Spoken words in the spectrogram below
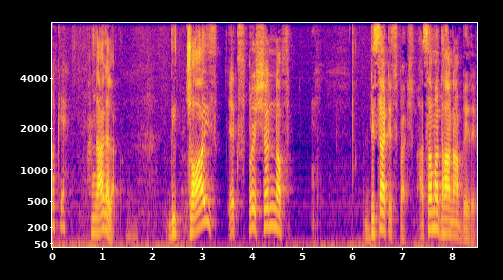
ಓಕೆ. ಹಂಗಾಗಲ್ಲ. The choice expression of dissatisfaction ಅಸಮಾಧಾನ ಬೇರೆ.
